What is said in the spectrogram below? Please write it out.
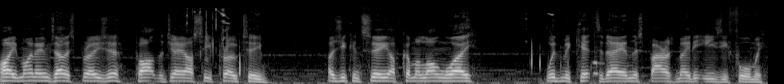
Hi, my name's Ellis Brazier, part of the JRC Pro team. As you can see, I've come a long way with my kit today and this bar has made it easy for me.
